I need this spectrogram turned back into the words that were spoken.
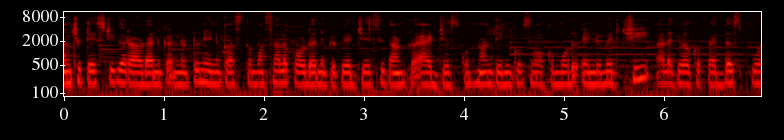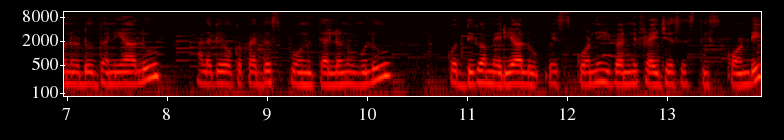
మంచి టేస్టీగా రావడానికి అన్నట్టు నేను కాస్త మసాలా పౌడర్ని ప్రిపేర్ చేసి దాంట్లో యాడ్ చేసుకుంటున్నాను. దీనికోసం ఒక మూడు ఎండుమిర్చి అలాగే ఒక పెద్ద స్పూనుడు ధనియాలు అలాగే ఒక పెద్ద స్పూన్ తెల్ల నువ్వులు కొద్దిగా మిరియాలు వేసుకొని ఇవన్నీ ఫ్రై చేసేసి తీసుకోండి.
